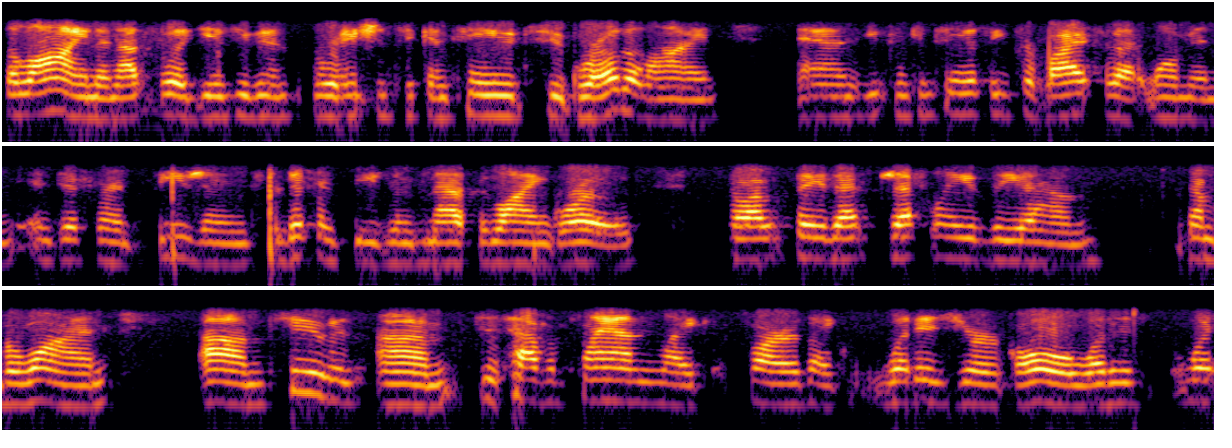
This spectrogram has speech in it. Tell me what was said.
the line, and that's what gives you the inspiration to continue to grow the line. And you can continuously provide for that woman in different seasons, for different seasons, and as the line grows. So I would say that's definitely the um, number one. Um, two is um, just have a plan, like as far as like what is your goal? What is what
